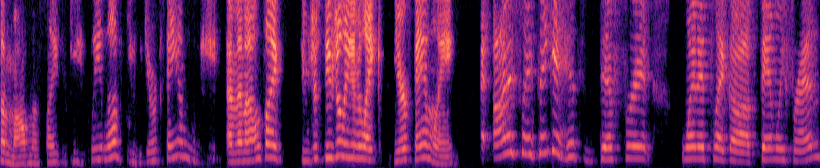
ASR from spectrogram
the mom was like, We love you, your family. And then I was like, you just usually are like your family. I- honestly, I think it hits different when it's like a family friend,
